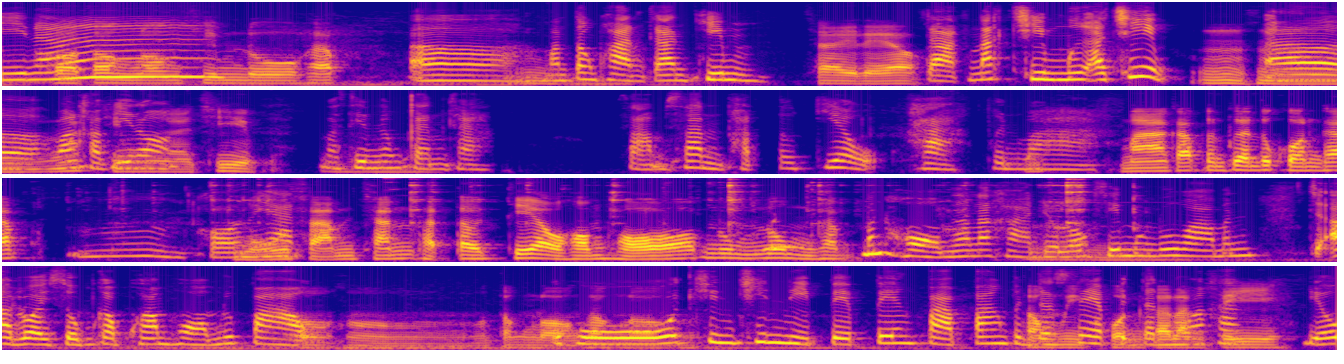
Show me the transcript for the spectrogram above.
ดีนะก็ต้องลองชิมดูครับ เออมันต้องผ่านการชิม ใช่แล้ว จากนักชิมมืออาชีพอืมเออมาค่ะพี่น้องมือาชีพ มาชิมน้ำกันค่ะ สามสั้นผัดเต้าเจี้ยวค่ะ เพิ่นว่า มาครับเพื่อนๆทุกคนครับ อืมขออหนุมูญาตสามชั้นผัดเต้าเจี้ยวหอมๆนุ่มๆครับ มันหอมแล้วนะคะเดี๋ยวลองซิมมึงดูว่ามันจะอร่อยสมกับความหอมหรือเปล่าอ๋อต้องลองโอ้โหต้องลองชิ้นชิ้นๆนี่เปเป้งป่าป้างเป็นต้อตะงมีแซ่บคเป็นนตะการันันวค่ะตีเดี๋ยว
